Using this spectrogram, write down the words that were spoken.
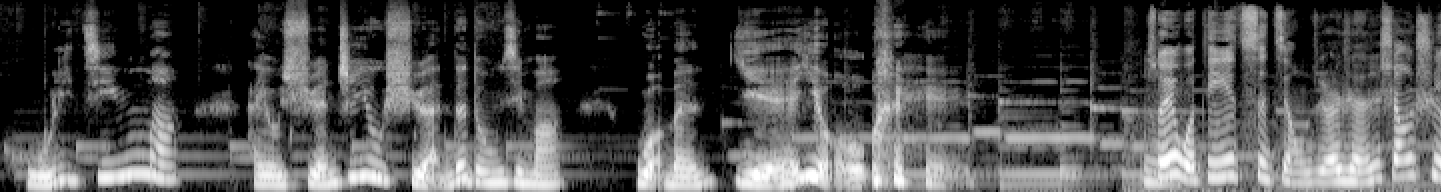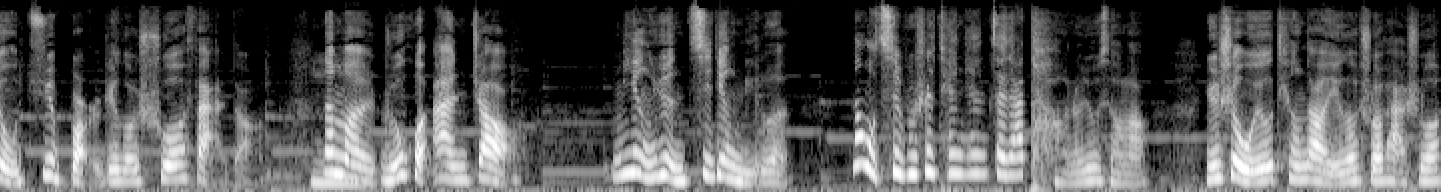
狐狸精吗？还有玄之又玄的东西吗？我们也有，嘿嘿。所以我第一次警觉人生是有剧本这个说法的。那么，如果按照命运既定理论，那我岂不是天天在家躺着就行了？于是我又听到一个说法说，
